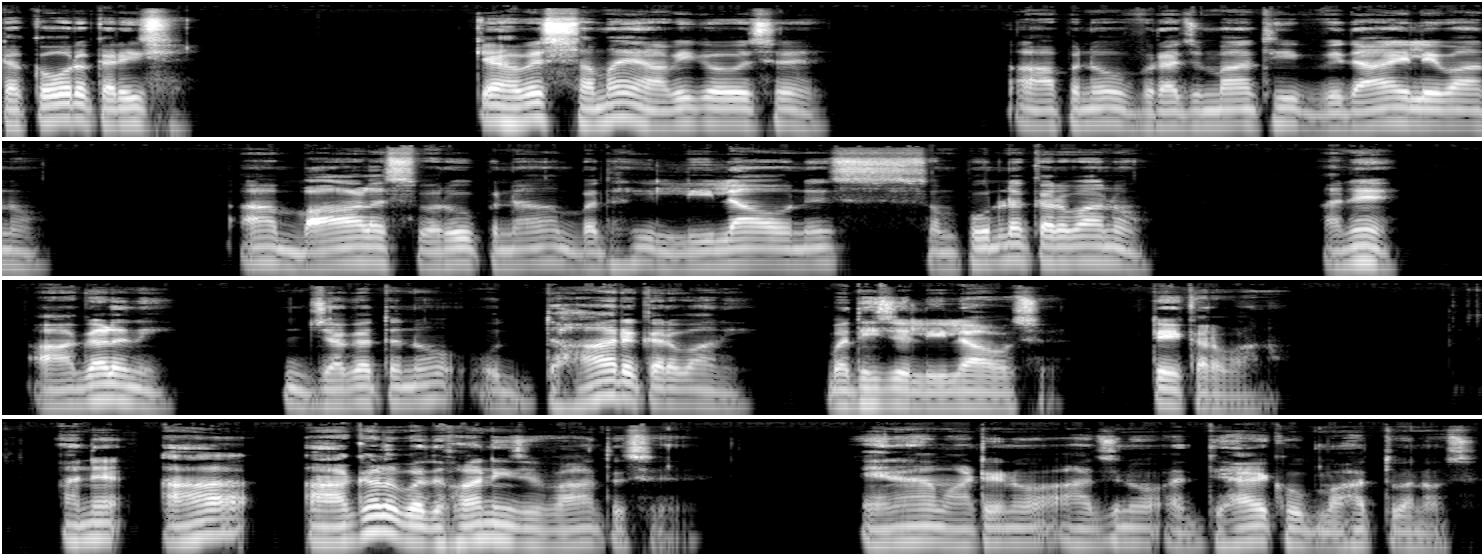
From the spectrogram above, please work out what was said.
ટકોર કરી છે કે હવે સમય આવી ગયો છે આપનો વ્રજમાંથી વિદાય લેવાનો. આ બાળ સ્વરૂપના બધી લીલાઓને સંપૂર્ણ કરવાનો અને આગળની જગતનો ઉદ્ધાર કરવાની બધી જે લીલાઓ છે. તે કરવાનો. અને આ આગળ વધવાની જે વાત છે, એના માટેનો આજનો અધ્યાય ખૂબ મહત્ત્વનો છે.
